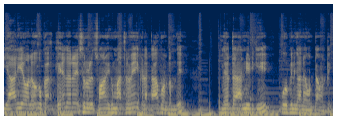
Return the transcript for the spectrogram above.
ఈ ఆలయంలో ఒక కేదారేశ్వరుడు స్వామికి మాత్రమే ఇక్కడ టాప్ ఉంటుంది. మిగతా అన్నిటికీ ఓపెన్గానే ఉంటా ఉంటాయి.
